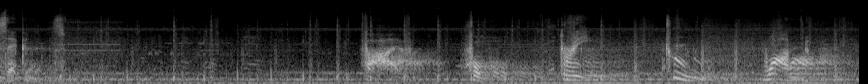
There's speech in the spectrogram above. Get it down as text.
seconds. Five, four, three, two, one.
